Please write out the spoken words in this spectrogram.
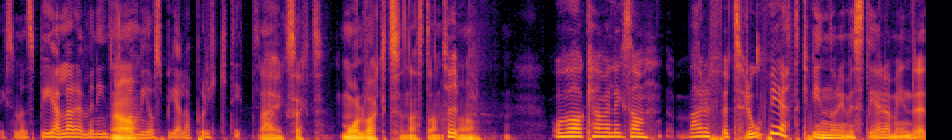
liksom en spelare men inte Ja. vara med och spela på riktigt. Nej, exakt. Målvakt nästan. Typ. Ja. Och vad kan vi liksom, varför tror vi att kvinnor investerar mindre?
